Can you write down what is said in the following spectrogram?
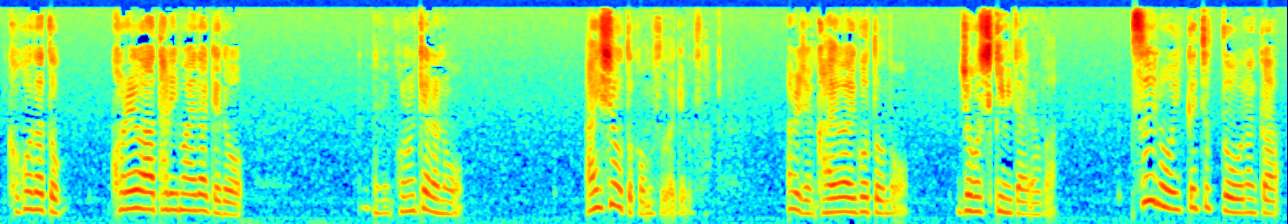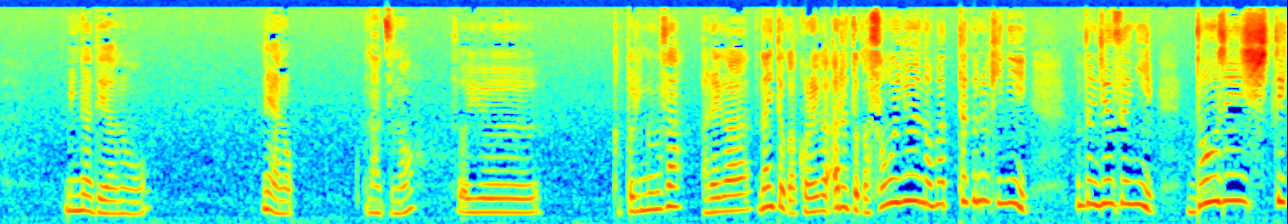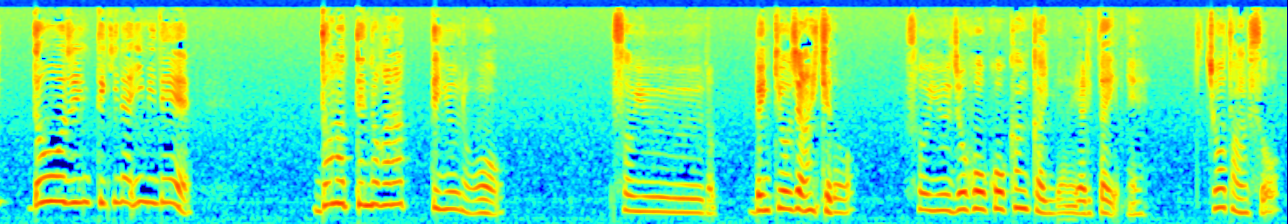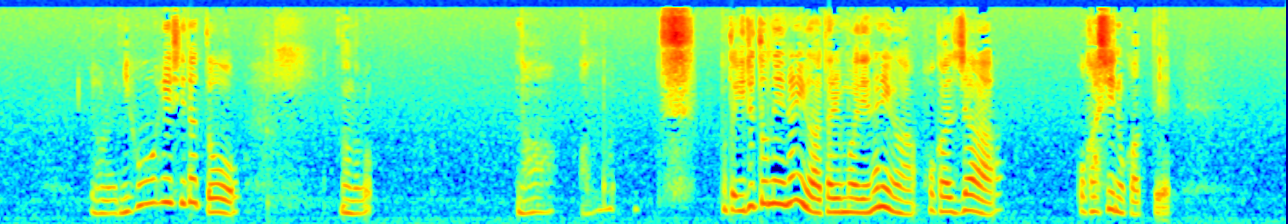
ここだとこれは当たり前だけどこのキャラの相性とかもそうだけどさあるじゃん。界隈ごとの常識みたいなのが。そういうのを一回ちょっとなんかみんなであのねあのなんつうの？そういうカップリングのさあれがないとかこれがあるとかそういうの全く抜きに本当に純粋に同人して同人的な意味でどうなってんのかなっていうのをそういうの勉強じゃないけどそういう情報交換会みたいなのやりたいよね。超楽しそう。ほら日本兵士だとなんだろう。なああんままたいるとね何が当たり前で何が他じゃおかしいのかって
